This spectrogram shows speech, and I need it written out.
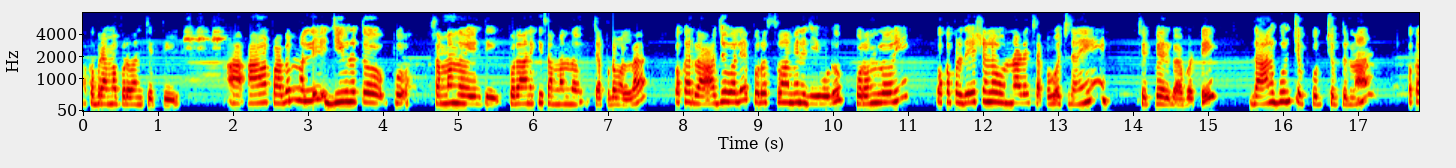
ఒక బ్రహ్మపురం అని చెప్పి. ఆ పదం మళ్ళీ జీవునితో సంబంధం ఏంటి? పురానికి సంబంధం చెప్పడం వల్ల ఒక రాజు వలె పురస్వామైన జీవుడు పురంలోని ఒక ప్రదేశంలో ఉన్నాడని చెప్పవచ్చునని చెప్పారు కాబట్టి దాని గురించి చెప్పు చెప్తున్నాం. ఒక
